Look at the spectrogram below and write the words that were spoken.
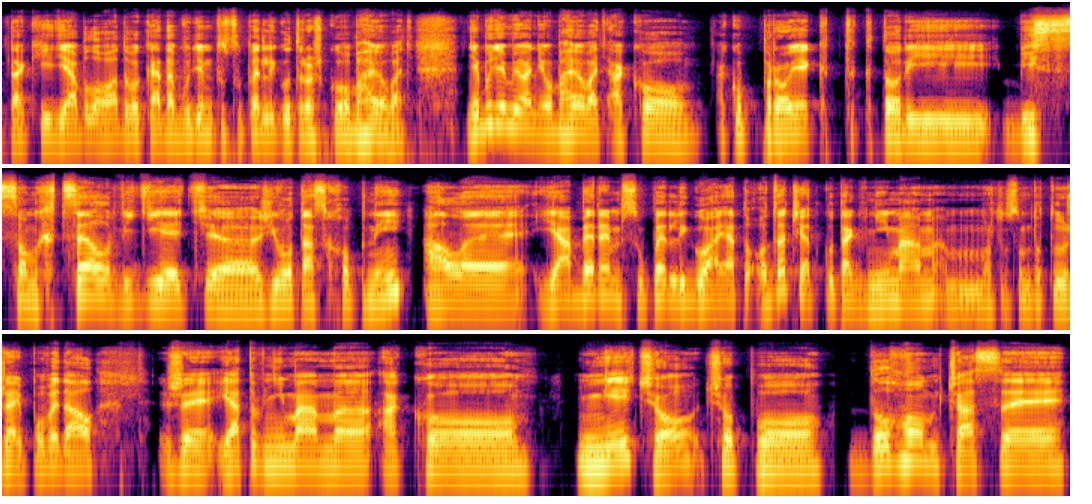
taký diablov advokát a budem tú Superligu trošku obhajovať. Nebudem ju ani obhajovať ako, ako projekt, ktorý by som chcel vidieť uh, životaschopný, ale ja berem Superligu a ja to od začiatku tak vnímam, možno som to tu už aj povedal, že ja to vnímam ako niečo, čo po dlhom čase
